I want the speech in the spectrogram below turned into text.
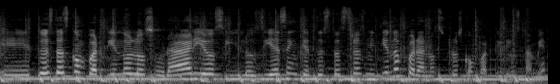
Eh, tú estás compartiendo los horarios y los días en que tú estás transmitiendo para nosotros compartirlos también.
